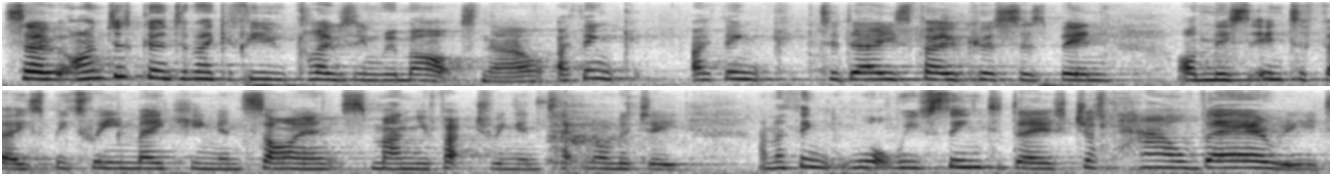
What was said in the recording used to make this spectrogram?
So I'm just going to make a few closing remarks now. I think I think today's focus has been on this interface between making and science, manufacturing and technology, And I think what we've seen today is just how varied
